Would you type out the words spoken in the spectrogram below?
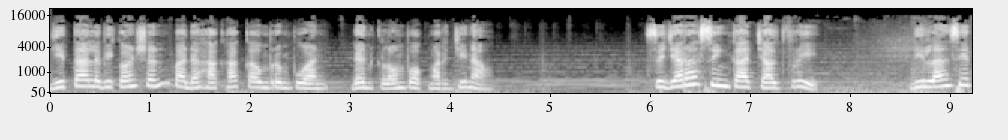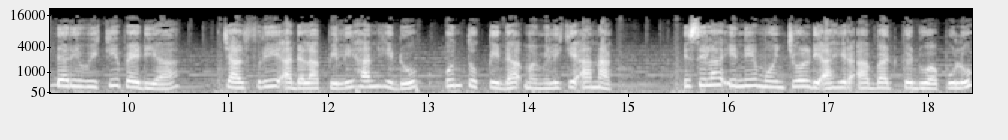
Gita lebih concern pada hak-hak kaum perempuan dan kelompok marginal. Sejarah singkat child free Dilansir dari Wikipedia, child free adalah pilihan hidup untuk tidak memiliki anak. Istilah ini muncul di akhir abad ke-20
